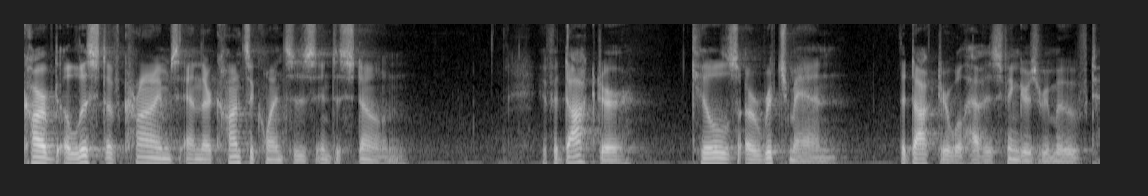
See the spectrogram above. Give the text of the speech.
carved a list of crimes and their consequences into stone. If a doctor kills a rich man, the doctor will have his fingers removed.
